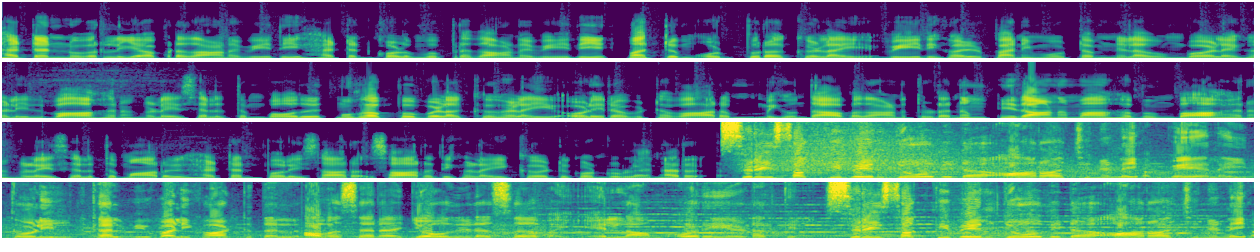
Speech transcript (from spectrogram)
ஹட்டன் நுவர்லியா பிரதான வீதி ஹட்டன் கொழும்பு பிரதான வீதி மற்றும் உட்புற கிளை வீதிகள் பனிமூட்டம் நிலவும் வேளைகளில் வாகனங்களை செலுத்தும் போது முகப்பு விளக்குகளை ஒளிரவிட்டவாறும் மிகுந்த அவதானத்துடனும் நிதானமாகவும் வாகனங்களை செலுத்துமாறு ஹட்டன் போலீசார் சாரதிகளை கேட்டுக்கொண்டுள்ளனர். ஸ்ரீ சக்திவேல் ஜோதிட ஆராய்ச்சி நிலையம் வேலை தொழில் கல்வி வழிகாட்டுதல் அவசர ஜோதிட சேவை எல்லாம் ஒரே இடத்தில். ஸ்ரீ சக்திவேல் ஜோதிட ஆராய்ச்சி நிலையம்.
